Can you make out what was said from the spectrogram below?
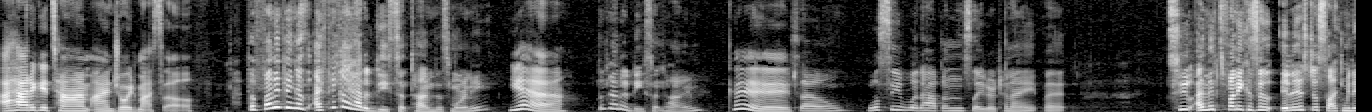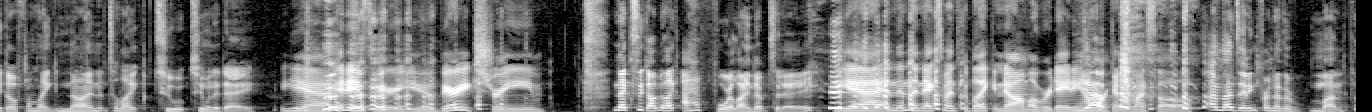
I had a good time. I enjoyed myself. The funny thing is, I think I had a decent time this morning. Yeah, I think I had a decent time. good. So we'll see what happens later tonight. But two, and it's funny because it, it is just like me to go from like none to like two two in a day. Yeah, it is very you, very extreme. Next week I'll be like, I have four lined up today. Yeah, and then the next month could be like, no, I'm over dating. Yep. I'm working on myself. I'm not dating for another month.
